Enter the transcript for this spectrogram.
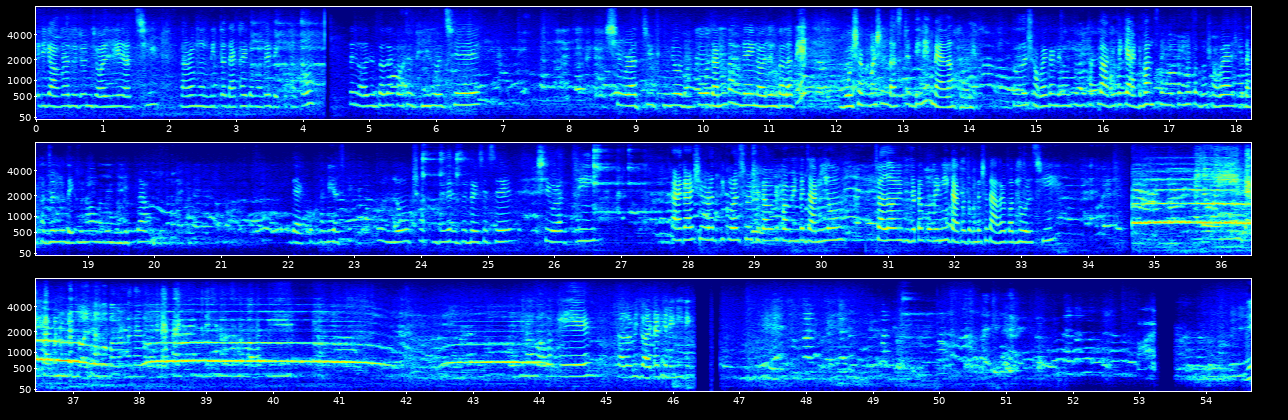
এদিকে আমরা দুজন জল নিয়ে যাচ্ছি। তারও মন্দিরটা দেখাই তোমাদের, দেখতে থাকো। নজরতলায় কত ভিড় হয়েছে। শিবরাত্রি পুজো, দেখো, জানো তো আমাদের এই নজরতলাতে বৈশাখ মাসের লাস্টের দিনে মেলা হয়। তোমাদের সবাইকার নেমন্তন্ন থাকলে আগে থেকে অ্যাডভান্স নেমন্তন্ন তোমরা সবাই আসবে দেখার জন্য, দেখে নাও আমাদের মন্দিরটা। দেখো খালি আজকে কত লোক সব জন্য এসেছে। শিবরাত্রি। কারা কারা শিবরাত্রি করেছ সেটা আমাকে কমেন্টে জানিও। চলো, আমি ভিডিওটা করে নিই, তারপর তোমাদের সাথে আবার কথা বলছি। চলো, আমি জলটা ঢেলে নিই ও,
